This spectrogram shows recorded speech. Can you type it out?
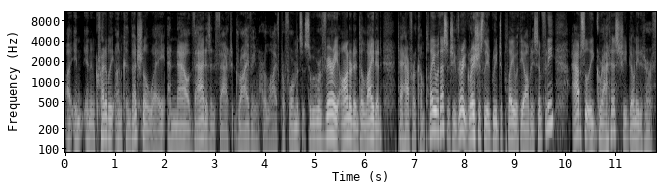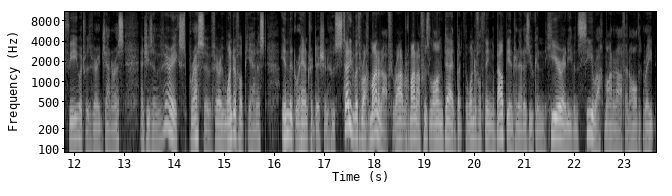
uh, in, in, an incredibly unconventional way. And now that is, in fact, driving her live performances. So we were very honored and delighted to have her come play with us. And she very graciously agreed to play with the Albany Symphony, absolutely gratis. She donated her fee, which was very generous. And she's a very expressive, very wonderful pianist in the grand tradition who studied with Rachmaninoff, Rachmaninoff, who's long dead. But the wonderful thing about the internet is you can hear and even see Rachmaninoff and all the great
